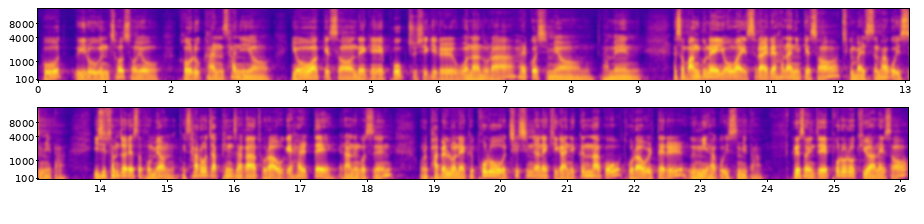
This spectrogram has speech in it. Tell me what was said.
곧 의로운 처소요 거룩한 산이여 여호와께서 내게 복 주시기를 원하노라 할 것이며 아멘. 그래서 만군의 여호와 이스라엘의 하나님께서 지금 말씀하고 있습니다. 23절에서 보면 사로잡힌 자가 돌아오게 할 때라는 것은 오늘 바벨론의 그 포로 70년의 기간이 끝나고 돌아올 때를 의미하고 있습니다. 그래서 이제 포로로 귀환해서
